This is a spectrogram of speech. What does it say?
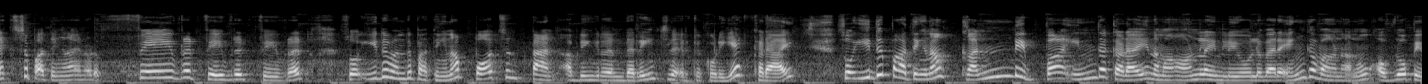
நெக்ஸ்ட்டு பார்த்தீங்கன்னா என்னோடய ஃபேவரட் ஃபேவரட் ஃபேவரட் ஸோ இது வந்து பார்த்தீங்கன்னா பாட்ஸ் அண்ட் பேன் அப்படிங்கிற அந்த ரேஞ்சில் இருக்கக்கூடிய கடாய். ஸோ இது பார்த்தீங்கன்னா கண்டிப்பாக இந்த கடாயை நம்ம ஆன்லைன்லேயோ இல்லை வேறு எங்கே வாங்கினாலும் அவ்வளோ பே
